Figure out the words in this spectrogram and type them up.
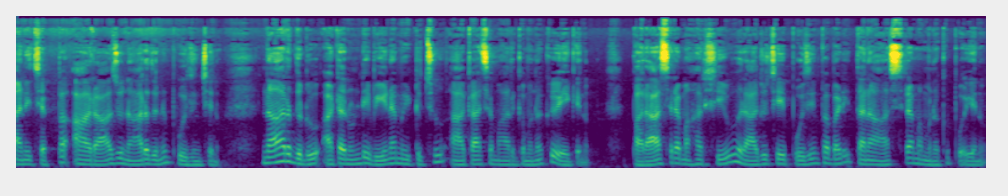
అని చెప్ప ఆ రాజు నారదుని పూజించెను. నారదుడు అట నుండి వీణమీటుచు ఆకాశ మార్గమునకు ఏగెను పరాశర మహర్షియు రాజుచే పూజింపబడి తన ఆశ్రమమునకు పోయెను.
